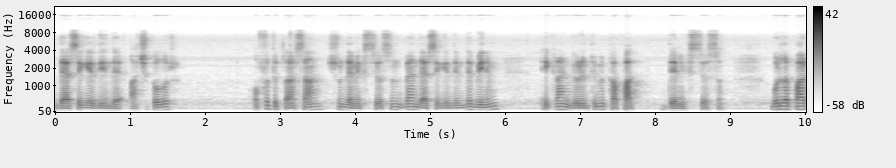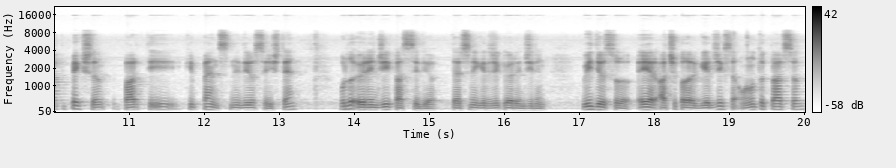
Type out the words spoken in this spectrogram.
derse girdiğinde açık olur. Off'u tıklarsan şunu demek istiyorsun. Ben derse girdiğimde benim ekran görüntümü kapat demek istiyorsun. Burada participation, participants ne diyorsa işte burada öğrenciyi kastediyor. Dersine girecek öğrencinin videosu eğer açık olarak gelecekse onu tıklarsın.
